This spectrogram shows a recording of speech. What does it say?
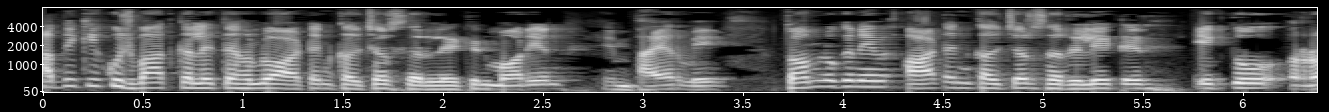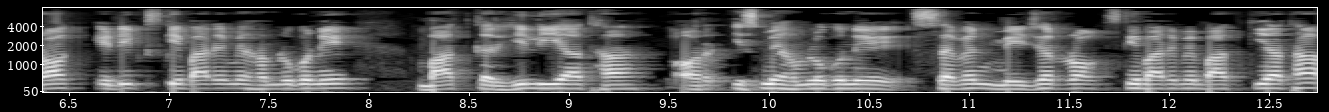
अब देखिए, कुछ बात कर लेते हैं हम लोग आर्ट एंड कल्चर से रिलेटेड मॉरियन एम्पायर में। तो हम लोगों ने आर्ट एंड कल्चर से रिलेटेड एक तो रॉक एडिक्ट्स के बारे में हम लोगों ने बात कर ही लिया था और इसमें हम लोगों ने सेवन मेजर रॉक्स के बारे में बात किया था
